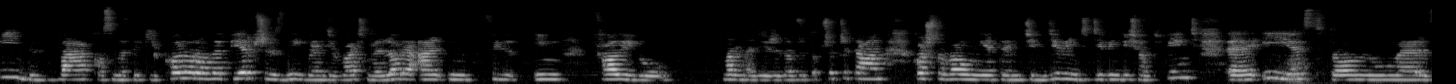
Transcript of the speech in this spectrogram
i dwa kosmetyki kolorowe. Pierwszym z nich będzie właśnie L'Oreal Infallible. Mam nadzieję, że dobrze to przeczytałam. Kosztował mnie ten dzień 9,95 e, i jest to numer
